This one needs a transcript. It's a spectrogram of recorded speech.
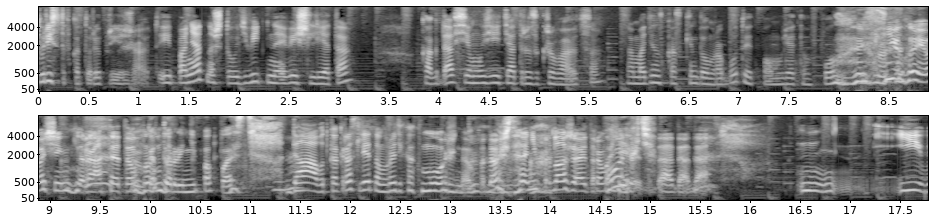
туристов, которые приезжают. И понятно, что удивительная вещь лето, когда все музеи и театры закрываются. Там один сказкин дом работает, по-моему, летом в полную силу, и очень рад этому. В который не попасть. Да, вот как раз летом вроде как можно, потому что они продолжают работать. Да, да, да. И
